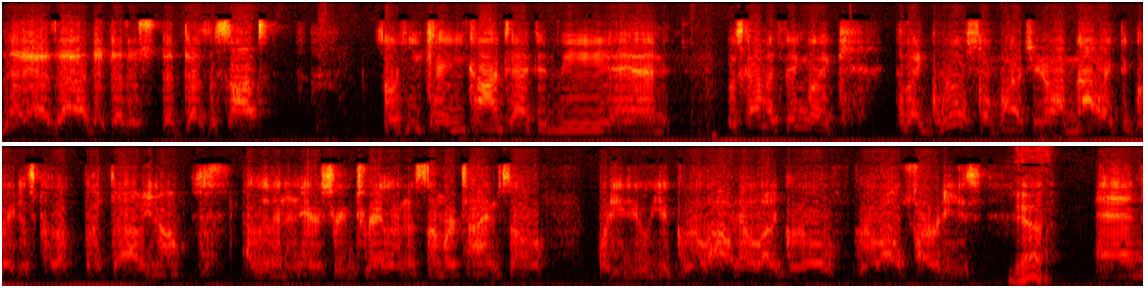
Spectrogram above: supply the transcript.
that has uh, that does this, that does the sauce. So he came, he contacted me, and it was kind of a thing like because I grill so much. You know, I'm not like the greatest cook, but uh, you know, I live in an airstream trailer in the summertime, so what do you do? You grill out, have a lot of grill grill out parties Yeah. And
